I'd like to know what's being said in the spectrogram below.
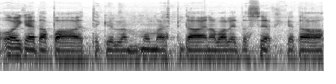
oikea tapa ole, että kyllä mun mielestä pitää aina valita se jätkä, ketä on,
